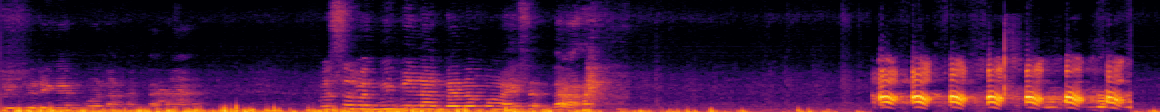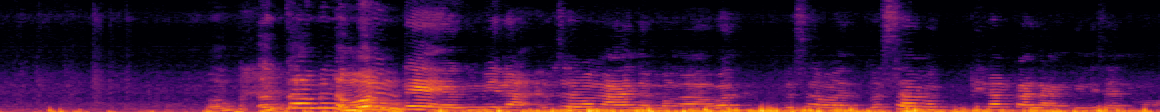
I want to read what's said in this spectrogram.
pipiringan muna kita ha. Basta magbibilang ka ng mga isang daan. Ang, dami naman. Hindi, magbibilang, basta mga ano, mga, one, basta, basta magbilang ka lang, bilisan mo.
